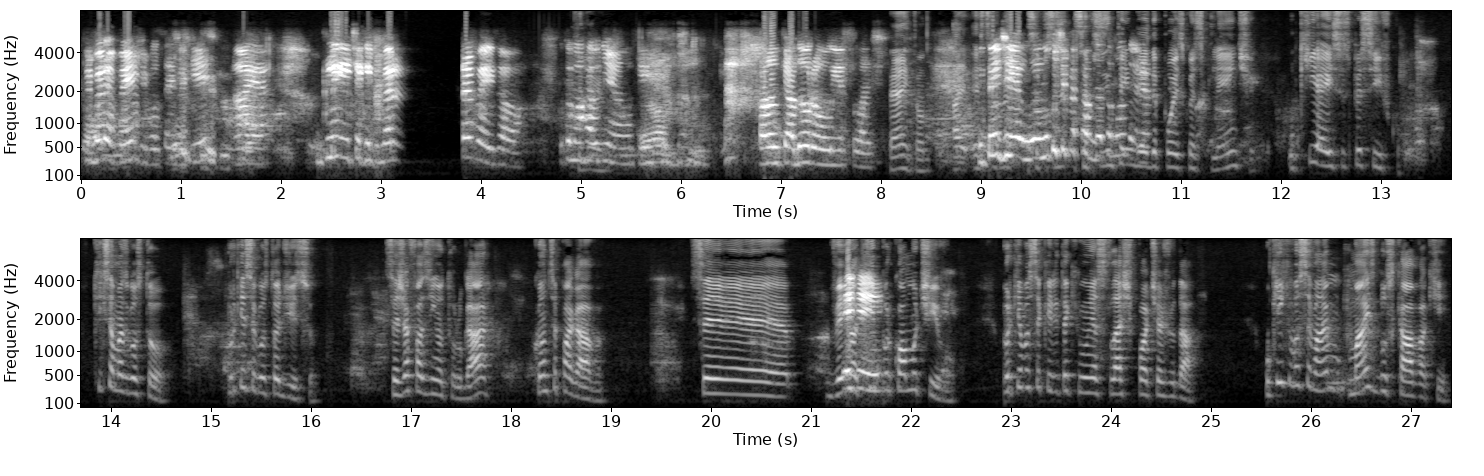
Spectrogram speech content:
Primeira vez de vocês aqui? Ah, é. Um cliente aqui, primeira vez, ó. Eu tô numa reunião aqui. Falando que adorou o Flash. É, então. aí, Entendi, eu você nunca tinha pensado Você precisa dessa entender maneira. depois com esse cliente o que é isso específico. O que que você mais gostou? Por que você gostou disso? Você já fazia em outro lugar? Quanto você pagava? Você veio aqui por qual motivo? Por que você acredita que o Unha Slash pode te ajudar? O que, que você vai, mais buscava aqui?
